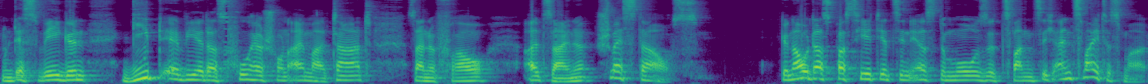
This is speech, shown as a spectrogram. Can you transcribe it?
Und deswegen gibt er, wie er das vorher schon einmal tat, seine Frau als seine Schwester aus. Genau das passiert jetzt in 1. Mose 20 ein zweites Mal.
